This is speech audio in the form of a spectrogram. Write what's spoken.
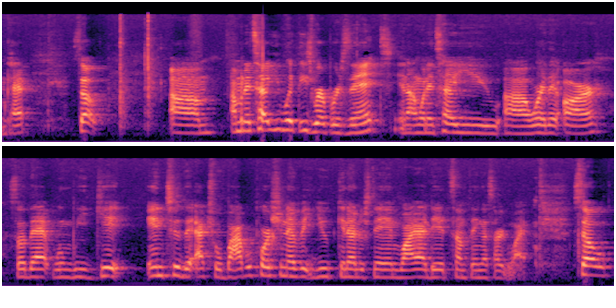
okay? So um, I'm going to tell you what these represent and I'm to tell you uh, where they are so that when we get into the actual Bible portion of it, you can understand why I did something a certain way. So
